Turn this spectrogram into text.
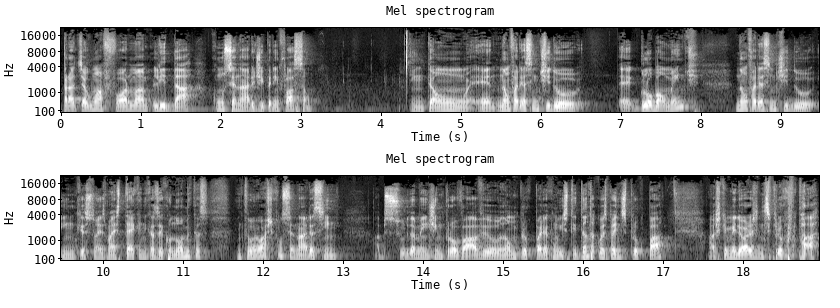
para, de alguma forma, lidar com o cenário de hiperinflação. Então, é, não faria sentido é, globalmente, não faria sentido em questões mais técnicas econômicas. Então, eu acho que é um cenário assim absurdamente improvável. Eu não me preocuparia com isso. Tem tanta coisa para a gente se preocupar acho que é melhor a gente se preocupar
